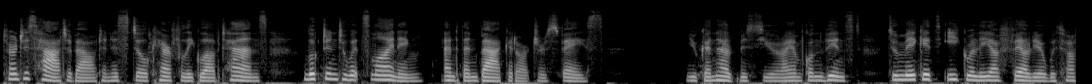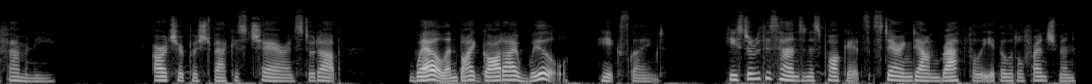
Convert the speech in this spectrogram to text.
turned his hat about in his still carefully gloved hands, looked into its lining, and then back at Archer's face. "You can help, monsieur, I am convinced, to make it equally a failure with her family." Archer pushed back his chair and stood up. "Well, and by God I will!" he exclaimed. He stood with his hands in his pockets, staring down wrathfully at the little Frenchman,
